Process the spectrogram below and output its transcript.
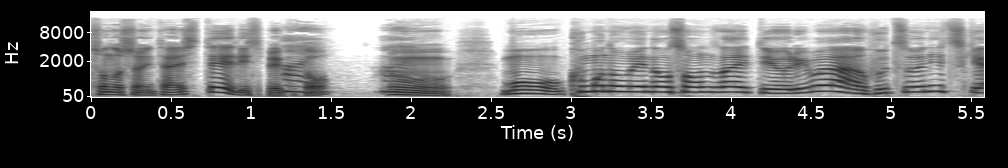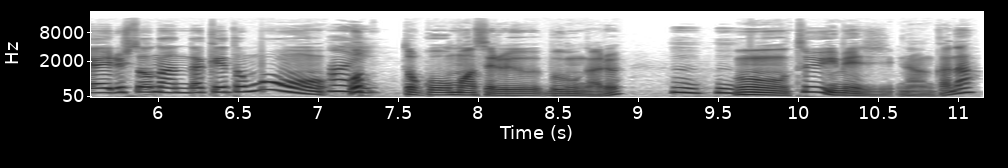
その人に対してリスペクト、はい。うん、もう雲の上の存在っていうよりは普通に付き合える人なんだけども、はい。おっとこう思わせる部分がある、うんうん。うん、というイメージなんかな。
